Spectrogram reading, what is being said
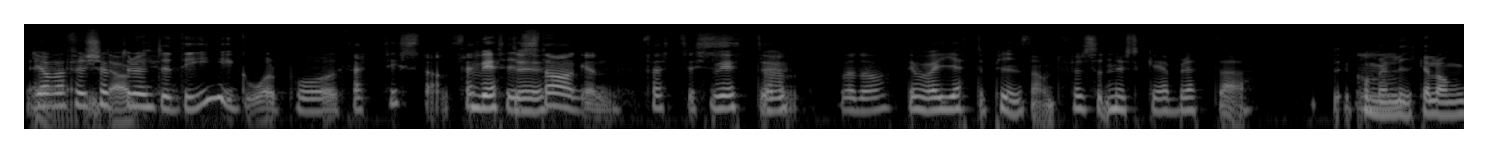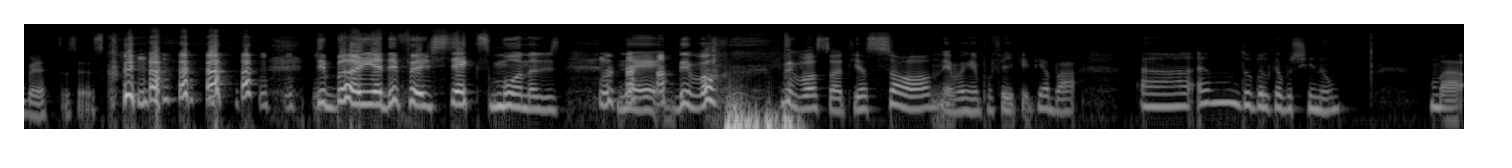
Ja, eh, varför köpte idag. du inte det igår på fettisdagen? Fettisdagen? Fettisdagen? Vet du- Vadå? Det var jättepinsamt, för nu ska jag berätta. Det kommer en Mm. lika lång berättelse, jag. Det började för sex månader Nej, det var, det var så att jag sa när jag var inne på fiket, jag bara "Eh, en dubbel cappuccino. Hon bara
